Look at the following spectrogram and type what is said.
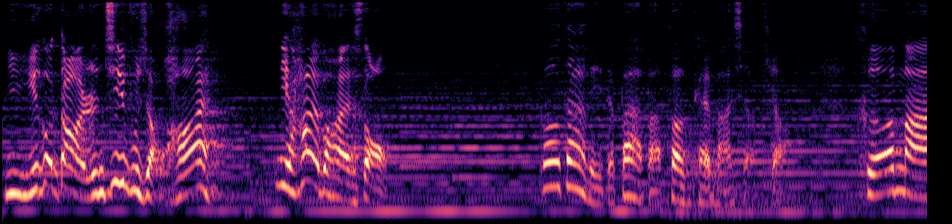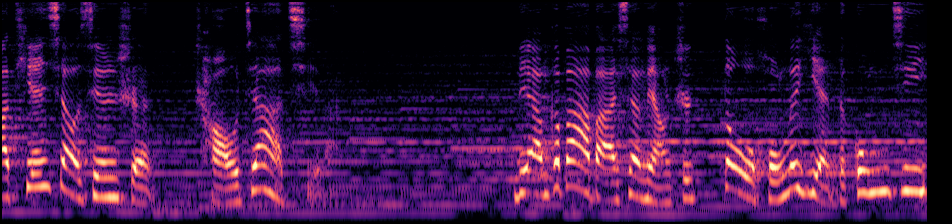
你一个大人欺负小孩，你害不害臊？”高大伟的爸爸放开马小跳，和马天笑先生吵架起来。两个爸爸像两只斗红了眼的公鸡，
